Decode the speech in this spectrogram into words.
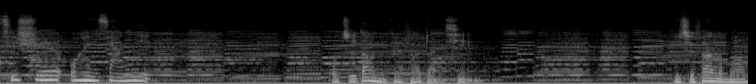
其实我很想你，我知道你在发短信，你吃饭了吗？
